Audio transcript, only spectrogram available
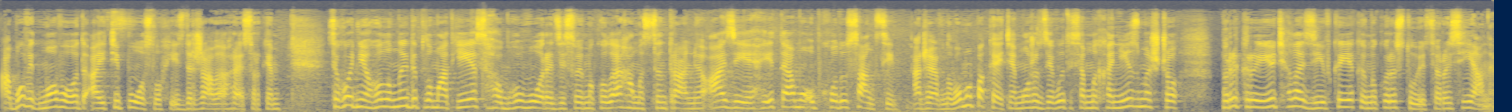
або відмову від it послуг із держави-агресорки. Сьогодні головний дипломат ЄС обговорить зі своїми колегами з Центральної Азії і тему обходу санкцій, адже в новому пакеті можуть з'явитися механізми, що прикриють лазівки, якими користуються росіяни.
